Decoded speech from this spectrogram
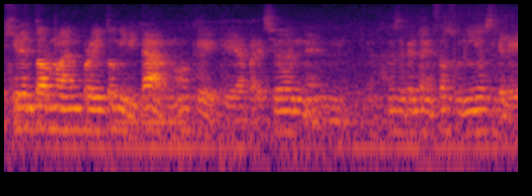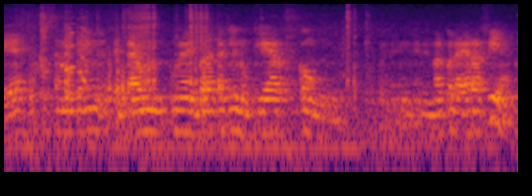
gira en torno a un proyecto militar ¿no? que, que, apareció en, en, los años 70 en Estados Unidos y que la idea es justamente enfrentar un, un, eventual ataque nuclear con, en, en, el marco de la Guerra Fría. ¿no?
